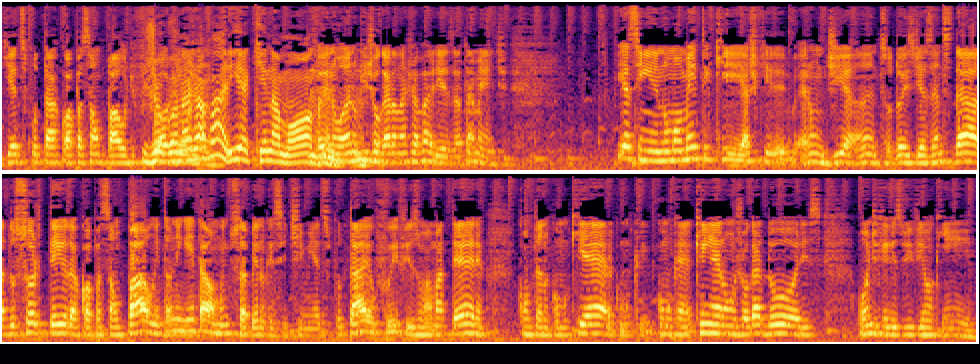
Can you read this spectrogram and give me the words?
que ia disputar a Copa São Paulo de futebol Jogou na. Javari aqui na Moca. Foi no ano que jogaram na Javari, exatamente. E assim, no momento em que, acho que era um dia antes, ou dois dias antes da, do sorteio da Copa São Paulo, então ninguém estava muito sabendo que esse time ia disputar, eu fui, fiz uma matéria contando como que era, como que, como que, quem eram os jogadores, onde que eles viviam aqui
